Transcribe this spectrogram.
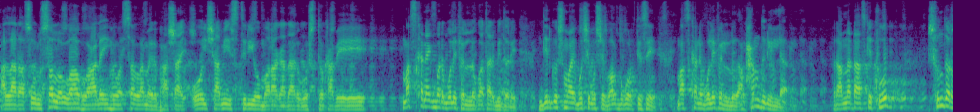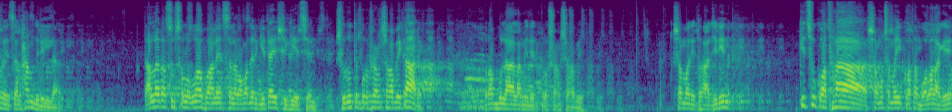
আল্লাহ রাসুল সাল্লু আলহি ভাষায় ওই স্বামী, স্ত্রী ও মরাগাদার গোস্ত খাবে। মাঝখানে একবার বলে ফেলল কথার ভিতরে। দীর্ঘ সময় বসে বসে গল্প করতেছে, মাঝখানে বলে ফেলল, আলহামদুলিল্লাহ। রান্নাটা আজকে খুব সুন্দর হয়েছে, আলহামদুলিল্লাহ। আল্লাহ রাসুল সাল্লাহ আলাইসাল্লাম আমাদের এটাই শিখিয়েছেন। শুরুতে প্রশংসা হবে কার? রব্বুল আলমিনের প্রশংসা হবে। সম্মানিত হাজিরিন, কিছু কথা, সমসাময়িক কথা বলা লাগে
